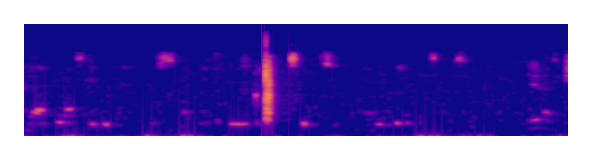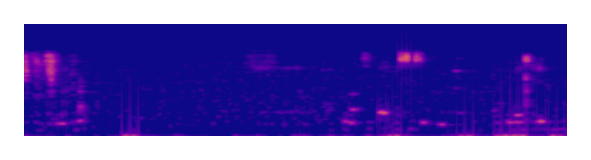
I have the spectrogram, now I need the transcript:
ada akurasi gitu terus ada kebutuhan dia nanti akurasi sebenarnya? Akurasi yang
